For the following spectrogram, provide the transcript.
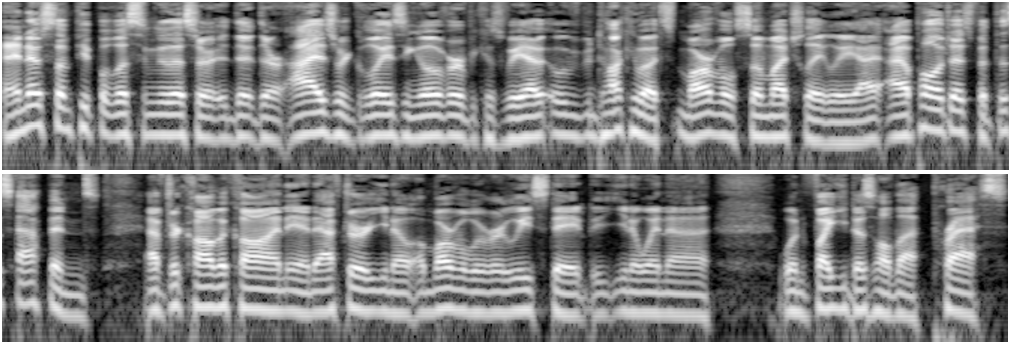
I know some people listening to this are their, their, eyes are glazing over because we have we've been talking about Marvel so much lately. I, I apologize, but this happened after Comic Con and after you know a Marvel release date. You know when uh when Feige does all that press.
